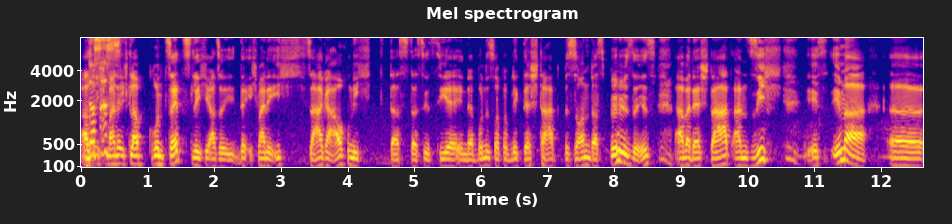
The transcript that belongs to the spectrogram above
Also ich meine, ich glaube grundsätzlich, also ich meine, ich sage auch nicht, dass das jetzt hier in der Bundesrepublik der Staat besonders böse ist, aber der Staat an sich ist immer äh,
